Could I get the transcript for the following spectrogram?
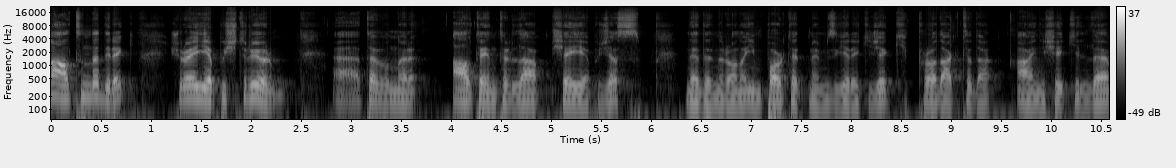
altında direkt şuraya yapıştırıyorum. Ee, tabii bunları alt enter'la şey yapacağız. Ne denir ona import etmemiz gerekecek. Product'ı da aynı şekilde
